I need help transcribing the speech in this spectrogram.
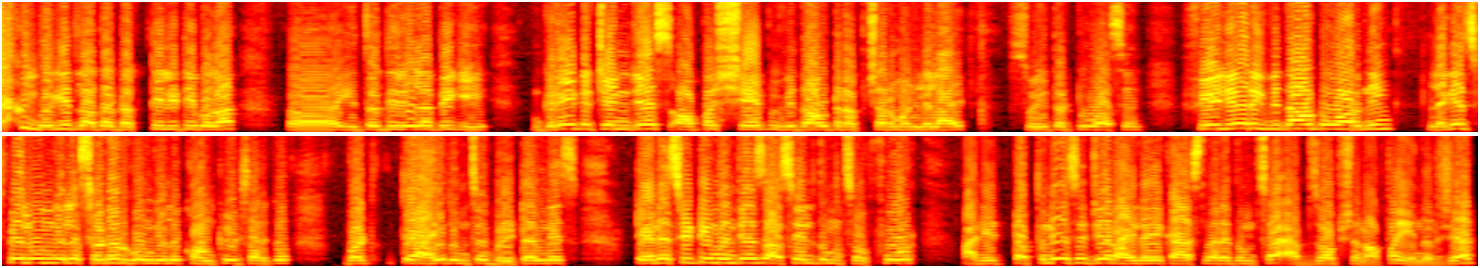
बघितलं तर डक्टिलिटी बघा इथं दिलेल्यापैकी पैकी great changes of a shape without rupture म्हणलेला आहे. सो इथं टू असेल. फेलियर विदाउट वॉर्निंग लगेच फेल होऊन गेलं सडर होऊन गेलं कॉन्क्रीट सारखं. बट ते आहे तुमचं ब्रिटलनेस टेनेसिटी म्हणजेच असेल तुमचं फोर आणि टफनेस जे राहिलं काय असणार आहे तुमचं absorption of energy at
